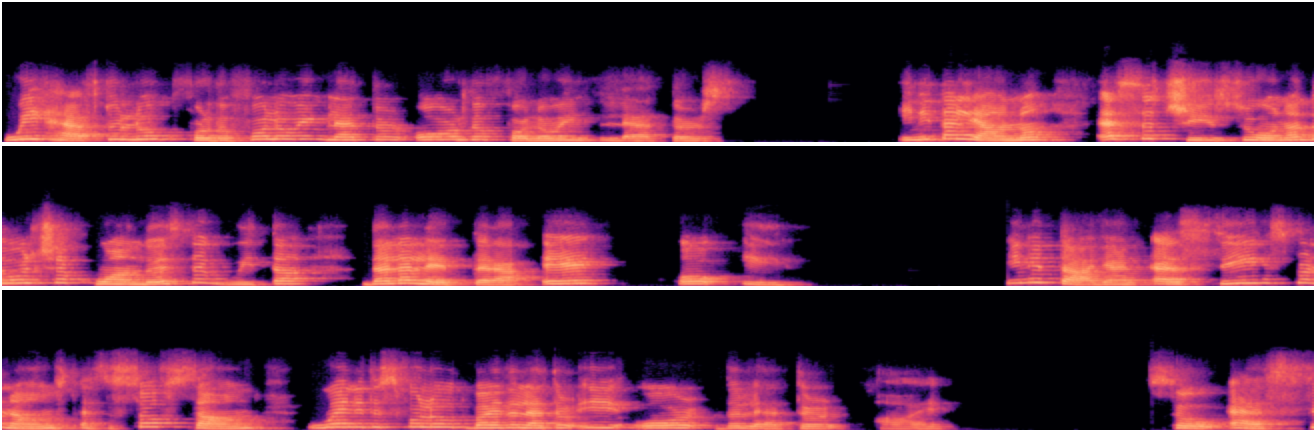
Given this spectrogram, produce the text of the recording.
we have to look for the following letter or the following letters. In italiano, SC suona dolce quando è seguita dalla lettera E o I. In Italian, SC is pronounced as a soft sound when it is followed by the letter E or the letter I. So SC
